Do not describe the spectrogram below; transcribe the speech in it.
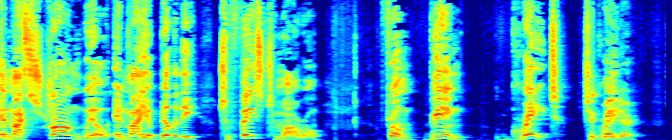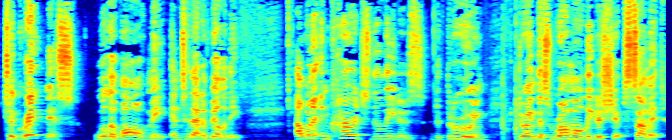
and my strong will and my ability to face tomorrow from being great to greater to greatness will evolve me into that ability. I want to encourage the leaders during, during this Romo Leadership Summit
